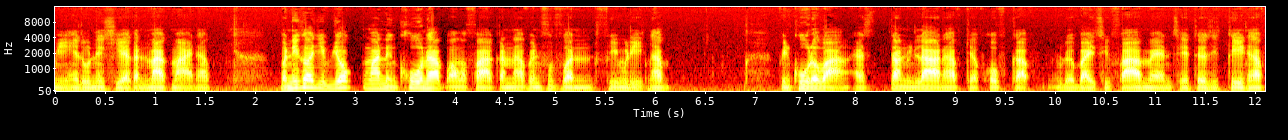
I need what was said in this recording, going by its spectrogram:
มีให้รุ้นให้เชียร์กันมากมายนะครับ วันนี้ก็หยิบยกมาหนึ่งคู่นะครับเอามาฝากกันนะครับ เป็นฟุตบอลพรีเมียร์ลีกนะครับ เป็นคู่ระหว่างแอสตันวิลล่านะครับ จะพบกับเรือใบสีฟ้าแมนเชสเตอร์ซิตี้นะครับ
